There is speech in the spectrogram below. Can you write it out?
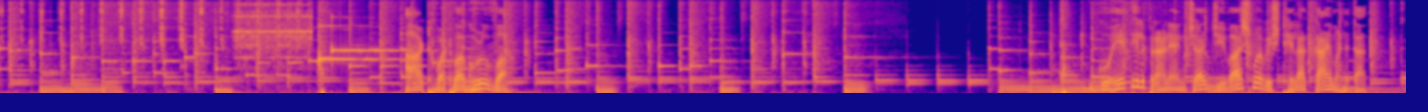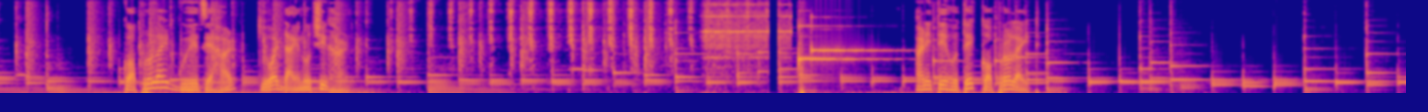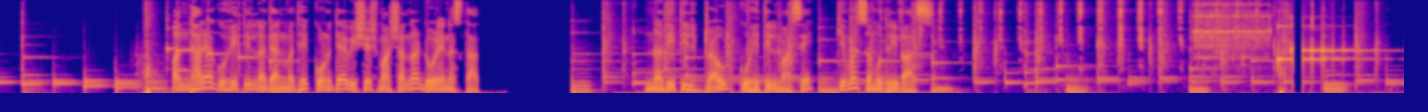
आठ वटवा वा गुहेतील प्राण्यांच्या जीवाश्म विष्ठेला काय म्हणतात? कॉप्रोलाइट गुहेचे हाड किंवा डायनोची घाण? आणि ते होते कॉप्रोलाइट. अंधाऱ्या गुहेतील नद्यांमध्ये कोणत्या विशेष माशांना डोळे नसतात? नदीतील ट्राऊट गुहेतील मासे किंवा समुद्री बास.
